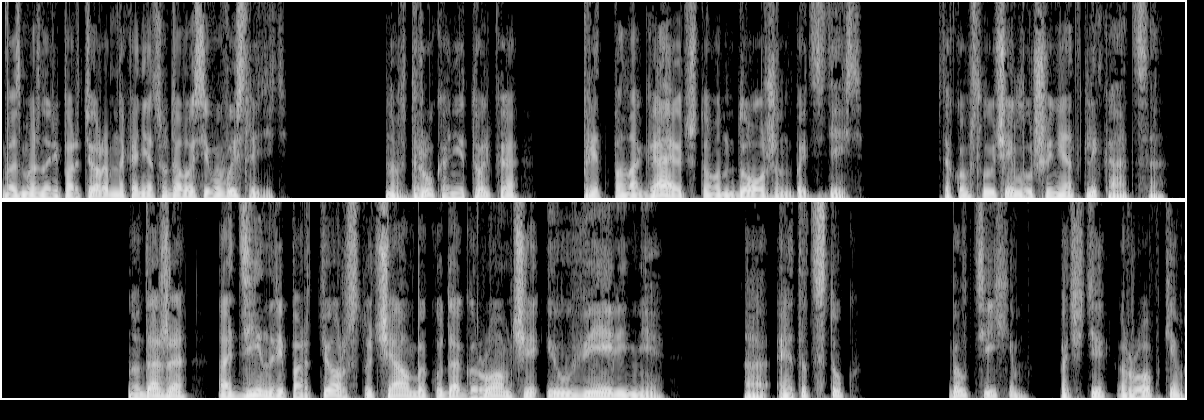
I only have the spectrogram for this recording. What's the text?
Возможно, репортерам наконец удалось его выследить. Но вдруг они только предполагают, что он должен быть здесь. В таком случае лучше не откликаться. Но даже один репортер стучал бы куда громче и увереннее, а этот стук был тихим почти робким,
